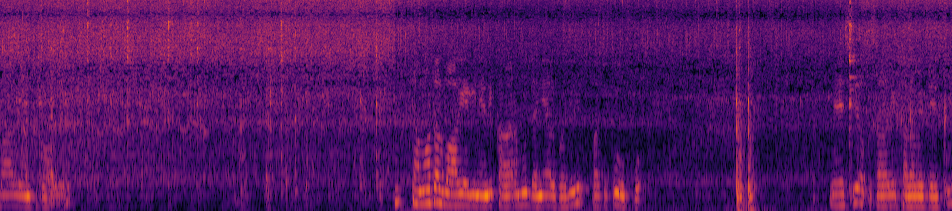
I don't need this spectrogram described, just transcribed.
బాగా వేయించుకోవాలి. టమాటాలు బాగా వేగినాయండి. కారము ధనియాల పొడి పసుపు ఉప్పు. వేసి ఒకసారి కలబెట్టేసి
